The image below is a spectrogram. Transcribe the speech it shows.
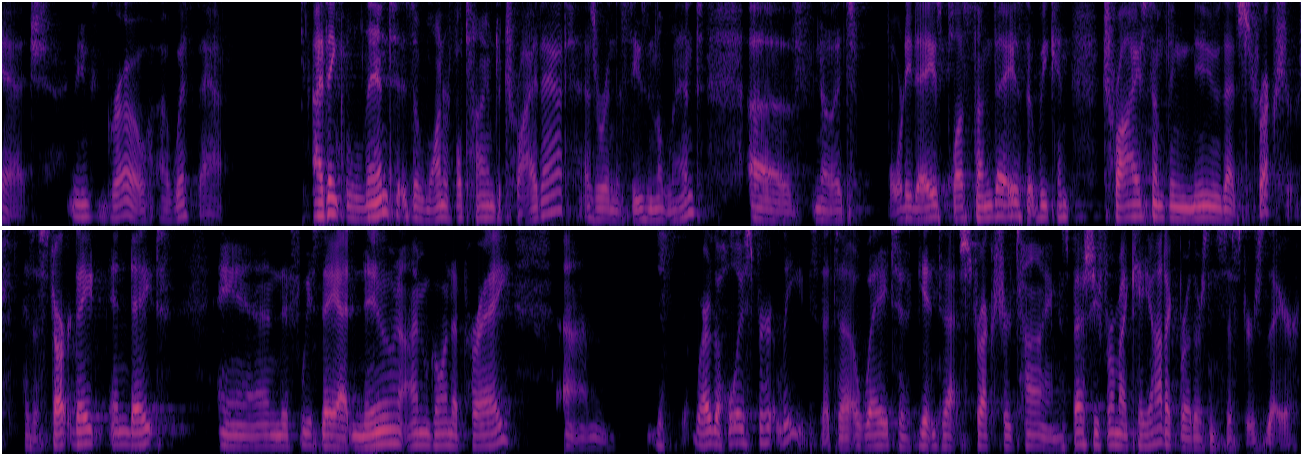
edge. I mean, you can grow uh, with that. I think Lent is a wonderful time to try that as we're in the season of Lent. Of you know, it's 40 days plus Sundays that we can try something new that's structured, has a start date, end date. And if we say at noon, I'm going to pray, um, just where the Holy Spirit leads. That's a, a, way to get into that structured time, especially for my chaotic brothers and sisters there.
